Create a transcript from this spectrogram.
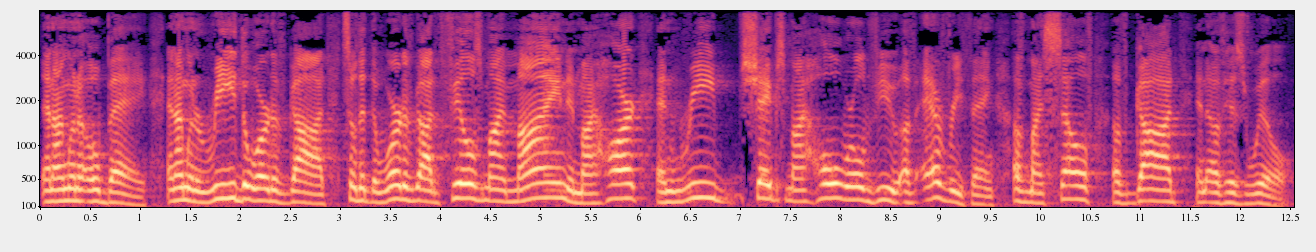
and I'm going to obey and I'm going to read the Word of God so that the Word of God fills my mind and my heart and reshapes my whole worldview of everything, of myself, of God, and of His will.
